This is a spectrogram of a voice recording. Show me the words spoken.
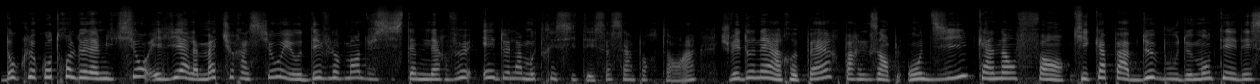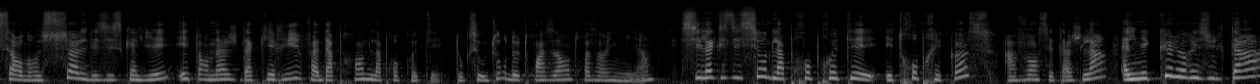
Donc le contrôle de la miction est lié à la maturation et au développement du système nerveux et de la motricité. Ça c'est important. Hein. Je vais donner un repère. Par exemple, on dit qu'un enfant qui est capable debout de monter et descendre seul des escaliers est en âge d'acquérir, enfin d'apprendre la propreté. Donc c'est autour de 3 ans, 3 ans et demi. Hein. Si l'acquisition de la propreté est trop précoce, avant cet âge-là, elle n'est que le résultat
